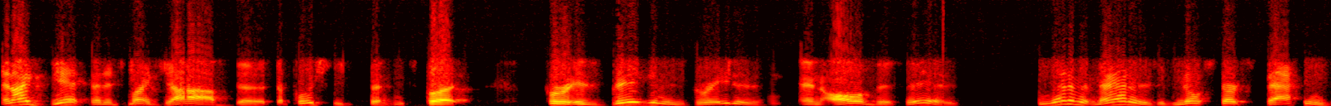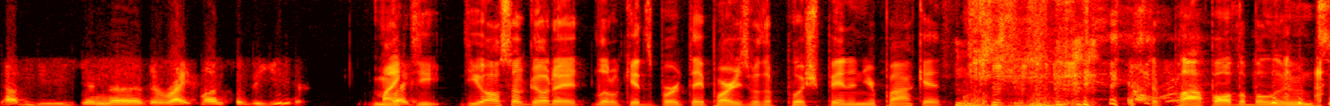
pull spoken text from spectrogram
And I get that it's my job to, to push these things, but for as big and as great as and all of this is, none of it matters if you don't start stacking W's in the, the right months of the year. Mike, Like- do you, do you also go to little kids' birthday parties with a push pin in your pocket to pop all the balloons?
